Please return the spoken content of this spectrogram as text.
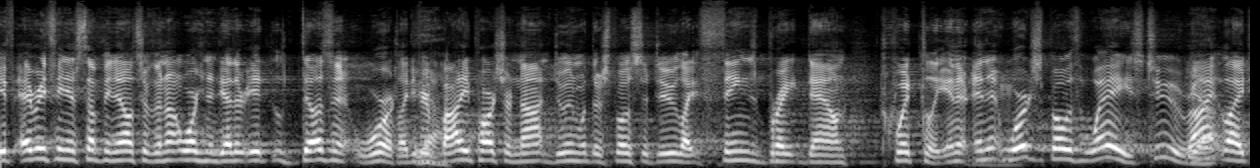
if everything is something else, if they're not working together, it doesn't work. Like, if Yeah. your body parts are not doing what they're supposed to do, like, things break down quickly. And it, and it works both ways, too, right? Yeah. Like,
